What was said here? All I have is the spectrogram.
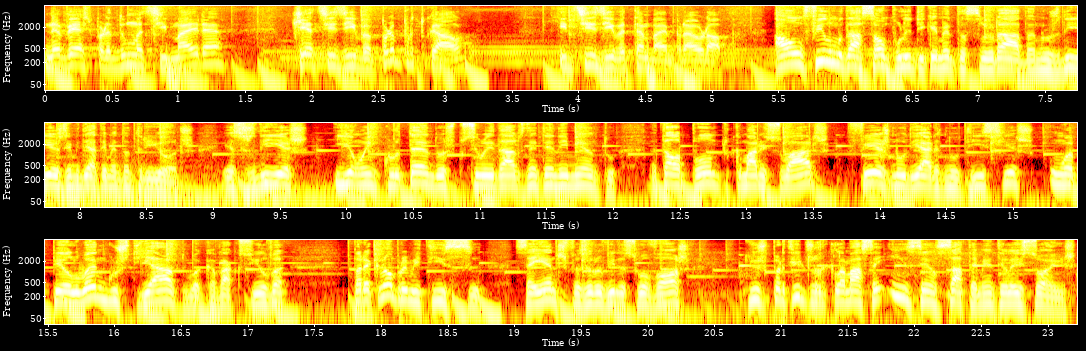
na véspera de uma cimeira que é decisiva para Portugal e decisiva também para a Europa. Há um filme de ação politicamente acelerada nos dias imediatamente anteriores. Esses dias iam encurtando as possibilidades de entendimento, a tal ponto que Mário Soares fez no Diário de Notícias um apelo angustiado a Cavaco Silva para que não permitisse, sem antes fazer ouvir a sua voz, que os partidos reclamassem insensatamente eleições,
